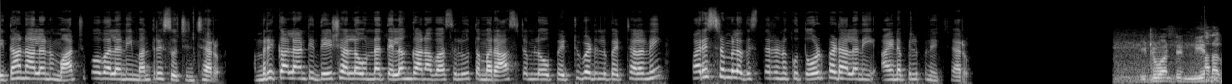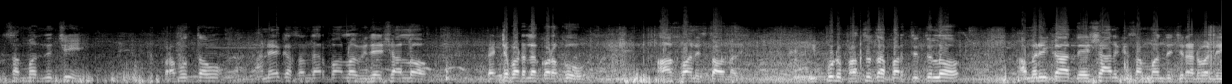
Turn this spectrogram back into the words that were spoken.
విధానాలను మార్చుకోవాలని మంత్రి సూచించారు. అమెరికా లాంటి దేశాల్లో ఉన్న తెలంగాణ వాసులు తమ రాష్ట్రంలో పెట్టుబడులు పెట్టాలని పరిశ్రమల విస్తరణకు తోడ్పడాలని ఆయన పిలుపునిచ్చారు. ఇటువంటి నియాలకు సంబంధించి ప్రభుత్వం అనేక సందర్భాల్లో విదేశాల్లో పెట్టుబడుల కొరకు ఆహ్వానిస్తూ ఉన్నది. ఇప్పుడు ప్రస్తుత పరిస్థితుల్లో అమెరికా దేశానికి సంబంధించినటువంటి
